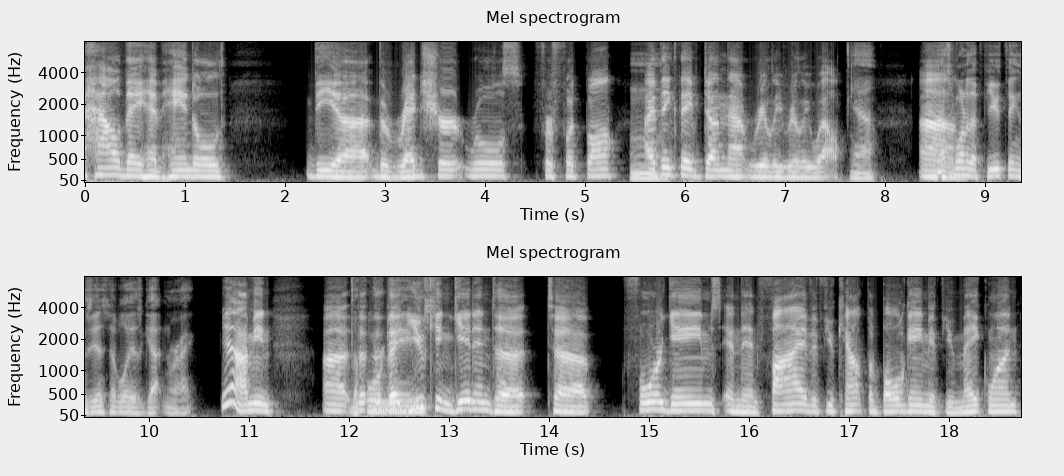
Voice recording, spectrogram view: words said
how they have handled the uh, the red shirt rules for football. Mm. I think they've done that really really well. yeah. Um, That's one of the few things the NCAA has gotten right. Yeah, I mean, uh, The that you can get into to four games and then five if you count the bowl game if you make one.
